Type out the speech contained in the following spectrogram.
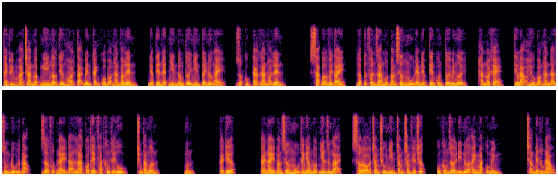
Thanh thúy mà tràn ngập nghi ngờ tiếng hỏi tại bên cạnh của bọn hắn vang lên, điệp tiên hết nhìn đông tới nhìn tây nửa ngày, rốt cục cả gan hỏi lên. Xạ bờ vây tay, lập tức phân ra một đoàn xương mù đem điệp tiên cuốn tới bên người, hắn nói khẽ, tiêu đạo hữu bọn hắn đã dùng đủ lực đạo, giờ phút này đã là có thể phát không thể thu, chúng ta muốn muốn cái kia. Cái này đoàn xương mù thanh em đột nhiên dừng lại, sau đó chăm chú nhìn chằm chằm phía trước, cũng không rời đi nữa ánh mắt của mình. Chẳng biết lúc nào,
